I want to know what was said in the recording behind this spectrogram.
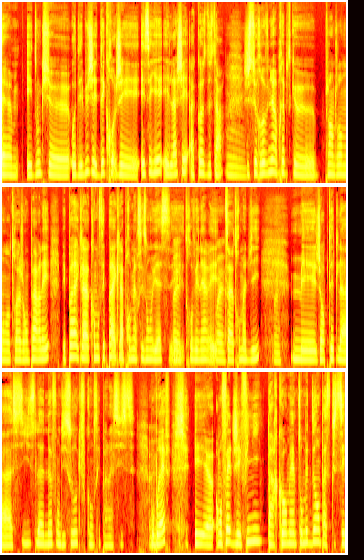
Euh, et donc euh, au début j'ai décro j'ai essayé et lâché à cause de ça Mm. je suis revenue après parce que plein de gens de mon entourage en parlaient, mais pas avec la, commencez pas avec la première saison US, c'est Ouais. trop vénère et ça a trop mal vieilli. Mais genre peut-être la 6, la 9, on dit souvent qu'il faut commencer par la 6. Bon bref. Et euh, en fait, j'ai fini par quand même tomber dedans parce que c'est,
